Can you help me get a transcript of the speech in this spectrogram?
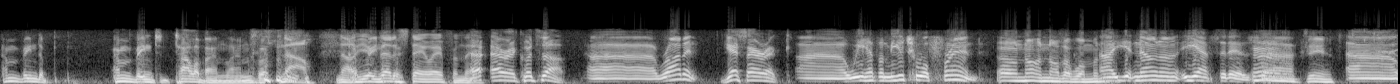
I haven't been to I haven't been to Taliban land, but No, no, you better to- stay away from E- there. Eric, what's up? Uh, Robin, Yes, Eric. uh, we have a mutual friend. Oh, not another woman. Uh, y- no, no, yes, it is. oh Uh, dear. uh,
